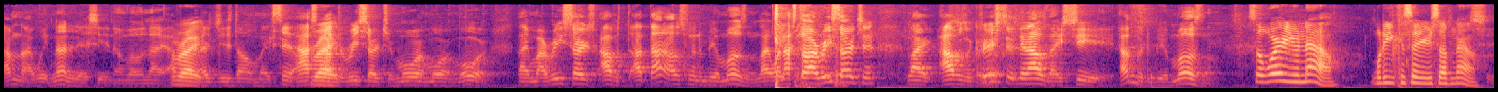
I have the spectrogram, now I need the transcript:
I'm not with none of that shit no more. Like, I, Right. I just don't make sense. I Right. started researching more and more and more. Like my research, I was, I thought I was going to be a Muslim. Like when I started researching, like I was a Christian, then I was like, shit, I'm going to be a Muslim. So where are you now? What do you consider yourself now? Shit,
